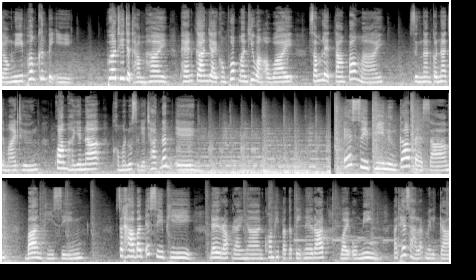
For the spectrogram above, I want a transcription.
ยองนี้เพิ่มขึ้นไปอีก เพื่อที่จะทำให้แผนการใหญ่ของพวกมันที่หวังเอาไว้สำเร็จตามเป้าหมาย ซึ่งนั่นก็น่าจะหมายถึงความหายนะของมนุษยชาตินั่นเอง SCP-1983 บ้านผีสิง สถาบัน SCP ได้รับรายงานความผิดปกติในรัฐไวโอมิง ประเทศสหรัฐอเมริกา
